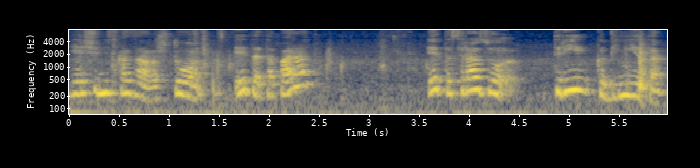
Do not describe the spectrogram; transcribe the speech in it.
Я еще не сказала, что этот аппарат, это сразу три кабинета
